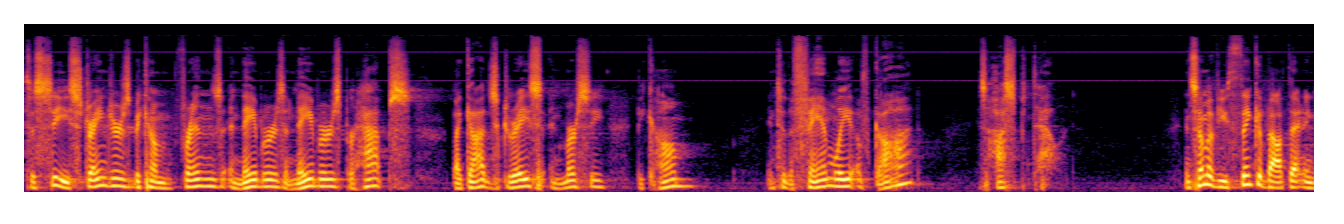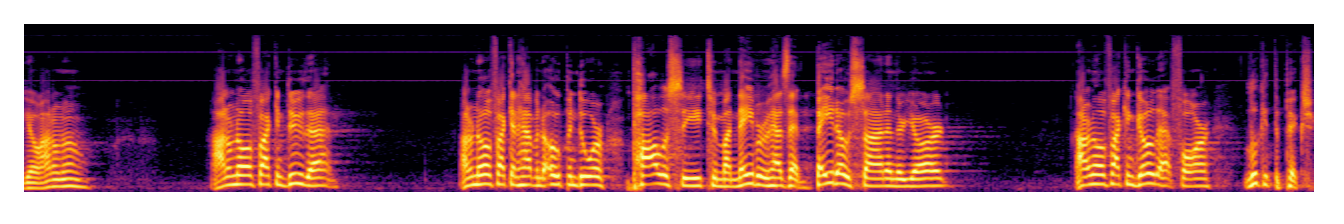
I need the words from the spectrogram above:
to see strangers become friends and neighbors, and neighbors, perhaps by God's grace and mercy, become into the family of God is hospitality. And some of you think about that and go, I don't know. I don't know if I can do that. I don't know if I can have an open door policy to my neighbor who has that Beto sign in their yard. I don't know if I can go that far. Look at the picture.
